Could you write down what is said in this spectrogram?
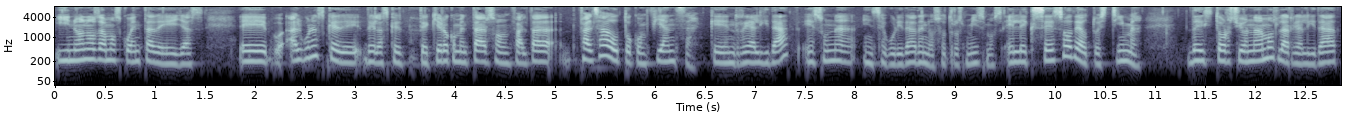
y no nos damos cuenta de ellas. Eh, algunas que de, las que te quiero comentar son falta, falsa autoconfianza, que en realidad es una inseguridad de nosotros mismos, el exceso de autoestima, distorsionamos la realidad,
